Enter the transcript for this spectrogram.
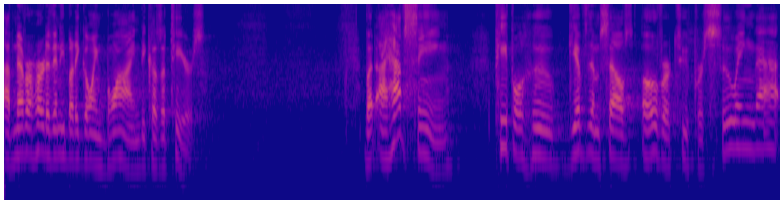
I've never heard of anybody going blind because of tears. But I have seen people who give themselves over to pursuing that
